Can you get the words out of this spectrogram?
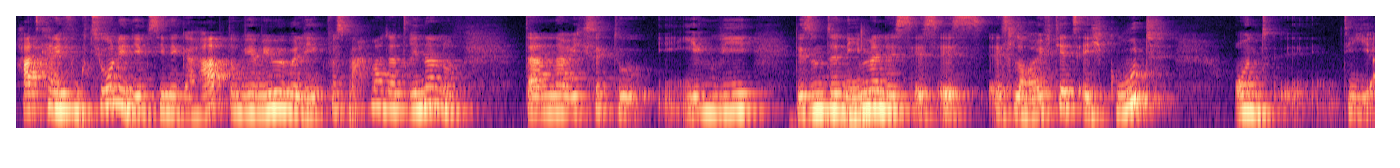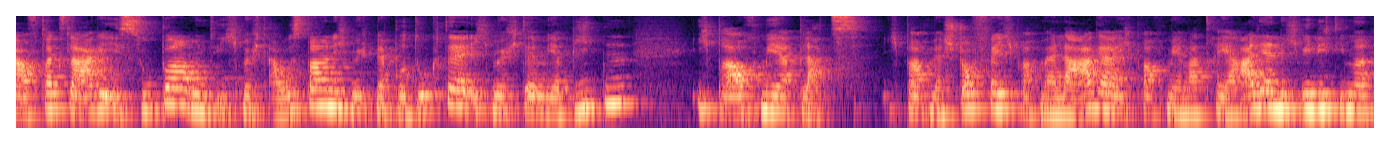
hat keine Funktion in dem Sinne gehabt und wir haben immer überlegt, was machen wir da drinnen und dann habe ich gesagt, du, irgendwie das Unternehmen, es, es, es, es läuft jetzt echt gut und die Auftragslage ist super und ich möchte ausbauen, ich möchte mehr Produkte, ich möchte mehr bieten ich brauche mehr Platz. Ich brauche mehr Stoffe, ich brauche mehr Lager, ich brauche mehr Materialien. Ich will nicht immer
